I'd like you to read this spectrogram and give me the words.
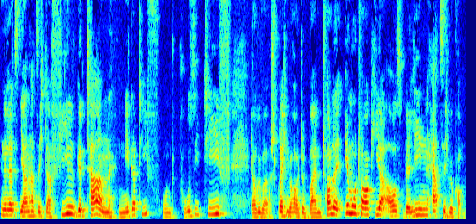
In den letzten Jahren hat sich da viel getan, negativ und positiv. Darüber sprechen wir heute beim Tolle Immo Talk hier aus Berlin. Herzlich willkommen.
